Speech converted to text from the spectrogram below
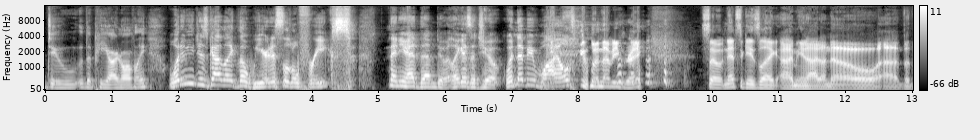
do the PR normally. What if you just got like the weirdest little freaks? Then you had them do it, like as a joke. Wouldn't that be wild? Wouldn't that be great? so Netsugi's like, I mean, I don't know, uh, but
